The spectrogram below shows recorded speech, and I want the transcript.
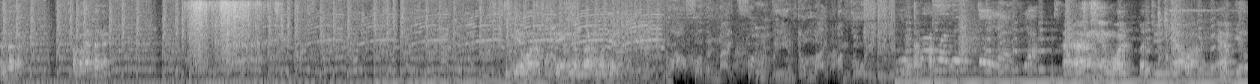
Ganteng nggak? Apa ganteng nggak? Ini warna kuning gambar monyet. Sekarang yang bajunya warnanya biru.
